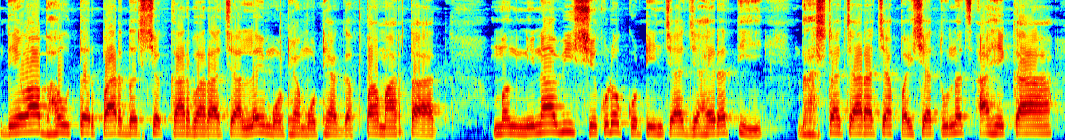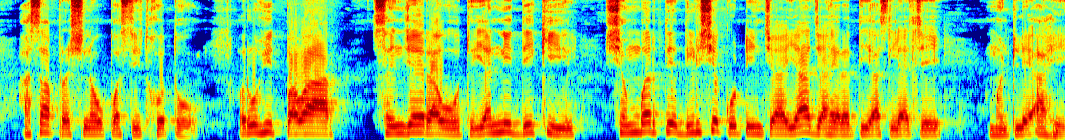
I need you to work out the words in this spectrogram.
देवाभाऊ तर पारदर्शक कारभाराच्या लय मोठ्या मोठ्या गप्पा मारतात. मग निनावी शेकडो कोटींच्या जाहिराती भ्रष्टाचाराच्या पैशातूनच आहे का? असा प्रश्न उपस्थित होतो. रोहित पवार संजय राऊत यांनी देखील शंभर ते दीडशे कोटींच्या या जाहिराती असल्याचे म्हटले आहे.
